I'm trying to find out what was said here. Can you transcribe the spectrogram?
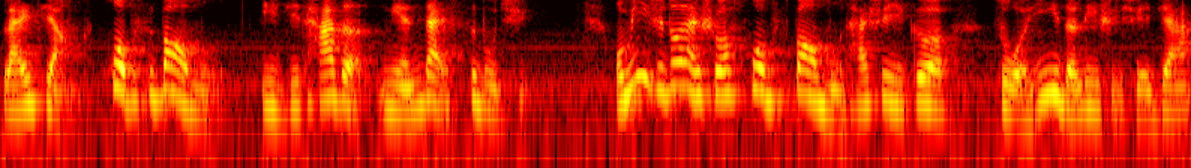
来讲霍布斯鲍姆以及他的年代四部曲。我们一直都在说霍布斯鲍姆他是一个左翼的历史学家，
